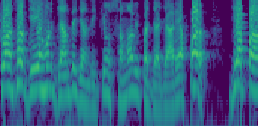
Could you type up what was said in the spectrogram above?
ਚੌਹਾਨ ਸਾਹਿਬ ਜੇ ਹੁਣ ਜਾਂਦੇ ਜਾਂਦੇ ਕਿਉਂ ਸਮਾਂ ਵੀ ਭੱਜਾ ਜਾ ਰਿਹਾ? ਪਰ ਜੇ ਆਪਾਂ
